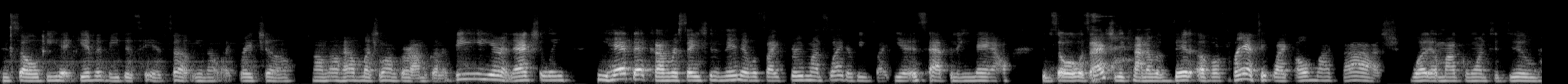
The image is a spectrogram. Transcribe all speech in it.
And so he had given me this heads up, you know, like, Rachel, I don't know how much longer I'm going to be here. And actually, he had that conversation. And then it was like three months later, he was like, yeah, it's happening now. And so it was actually kind of a bit of a frantic, like, oh my gosh, what am I going to do?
